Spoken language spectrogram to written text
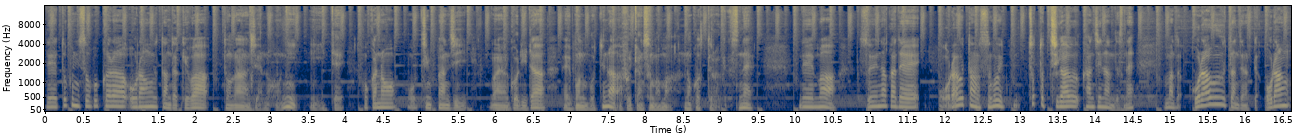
で特にそこからオランウータンだけは東南アジアの方にいて他のチンパンジーゴリラボノボっていうのはアフリカにそのまま残ってるわけですね。でまあそういう中でオランウータンすごいちょっと違う感じなんですね。まずオランウータンじゃなくてオラン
